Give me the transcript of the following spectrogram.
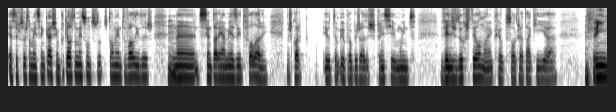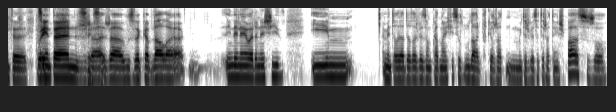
essas pessoas também se encaixem, porque elas também são to- totalmente válidas Hum. na- de sentarem à mesa e de falarem. Mas claro que eu, eu próprio já experienciei muito velhos do Restelo, não é? Que é o pessoal que já está aqui há 30, 40 anos, Sim, já, sim. já usa cabedal há- ainda nem eu era nascido. E hum, a mentalidade deles às vezes é um bocado mais difícil de mudar, porque eles já, muitas vezes até já têm espaços ou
